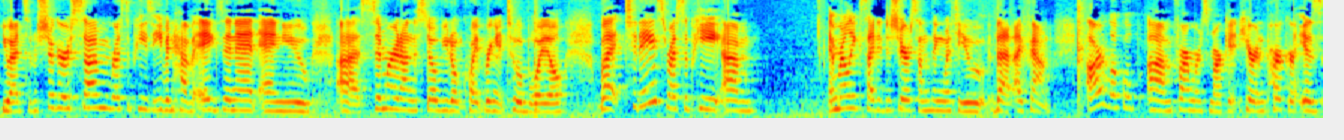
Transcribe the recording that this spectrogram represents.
You add some sugar. Some recipes even have eggs in it and you uh, simmer it on the stove. You don't quite bring it to a boil. But today's recipe, um, I'm really excited to share something with you that I found. Our local um, farmer's market here in Parker is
